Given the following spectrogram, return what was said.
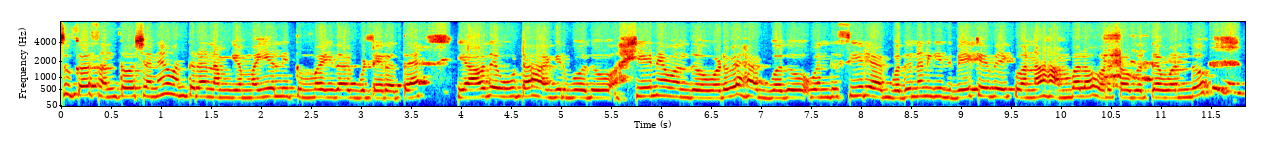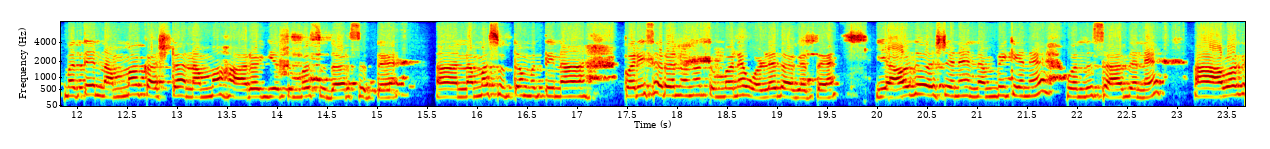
ಸುಖ ಸಂತೋಷನೇ ಒಂಥರ ನಮ್ಗೆ ಮೈಯಲ್ಲಿ ತುಂಬಾ ಇದಾಗ್ಬಿಟ್ಟಿರತ್ತೆ. ಯಾವ್ದೇ ಊಟ ಆಗಿರ್ಬೋದು, ಏನೇ ಒಂದು ಒಡವೆ ಆಗ್ಬೋದು ಒಂದು ಸೀರೆ ಆಗ್ಬೋದು ನನಗೆ ಇದು ಬೇಕೇ ಬೇಕು ಅನ್ನೋ ಹಂಬಲ ಹೊರಟೋಗುತ್ತೆ ಒಂದು. ಮತ್ತೆ ನಮ್ಮ ಕಷ್ಟ, ನಮ್ಮ ಆರೋಗ್ಯ ತುಂಬಾ ಸುಧಾರಿಸುತ್ತೆ. ನಮ್ಮ ಸುತ್ತಮುತ್ತಿನ ಪರಿಸರನೂ ತುಂಬಾನೇ ಒಳ್ಳೇದಾಗತ್ತೆ. ಯಾವುದು ಅಷ್ಟೇನೆ ನಂಬಿಕೆನೆ ಒಂದು ಸಾಧನೆ. ಆ, ಅವಾಗ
